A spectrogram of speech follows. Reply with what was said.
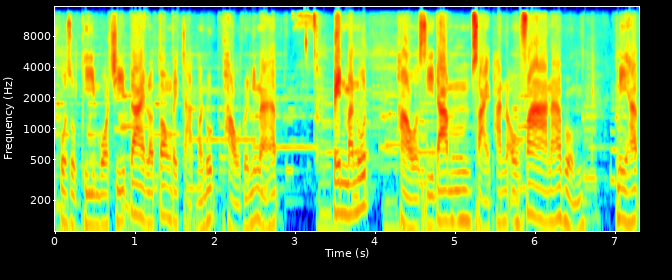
โคสุพีมวอร์ชีฟได้ เราต้องไปจับมนุษย์เผ่าตัวนี้มาครับ เป็นมนุษย์เผ่าสีดำสายพันธุ์อัลฟานะครับผม นี่ครับ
